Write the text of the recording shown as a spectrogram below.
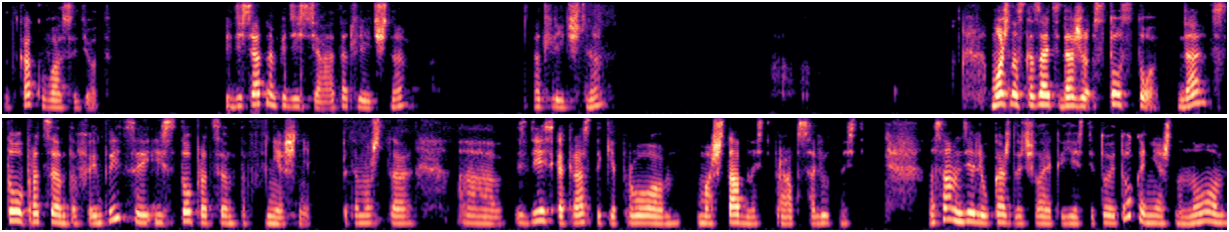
Вот как у вас идет? 50 на 50, отлично. Отлично. Можно сказать даже 100-100, да, 100% интуиции и 100% внешне, потому что а, здесь как раз-таки про масштабность, про абсолютность. На самом деле у каждого человека есть и то, и то, конечно, но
